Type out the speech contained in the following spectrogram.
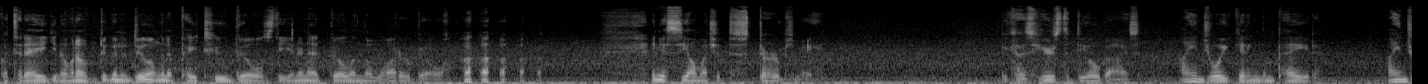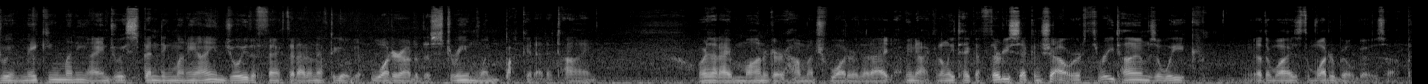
But today, you know what I'm going to do? I'm going to pay two bills the internet bill and the water bill. and you see how much it disturbs me. Because here's the deal, guys I enjoy getting them paid. I enjoy making money. I enjoy spending money. I enjoy the fact that I don't have to go get water out of the stream one bucket at a time. Or that I monitor how much water that I. I mean, I can only take a 30 second shower three times a week. Otherwise, the water bill goes up.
